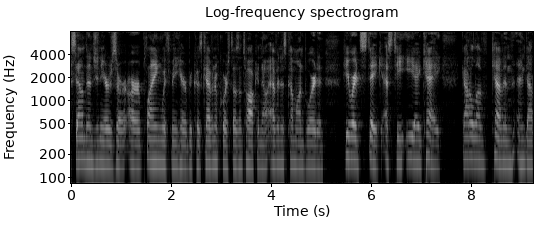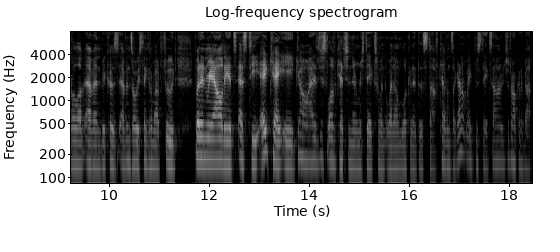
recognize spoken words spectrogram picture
sound engineers are, are playing with me here because Kevin, of course, doesn't talk, and now Evan has come on board and he writes steak, S T E A K. Gotta love Kevin and gotta love Evan because Evan's always thinking about food. But in reality, it's S T A K E. Go, I just love catching their mistakes when, when I'm looking at this stuff. Kevin's like, I don't make mistakes. I don't know what you're talking about.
